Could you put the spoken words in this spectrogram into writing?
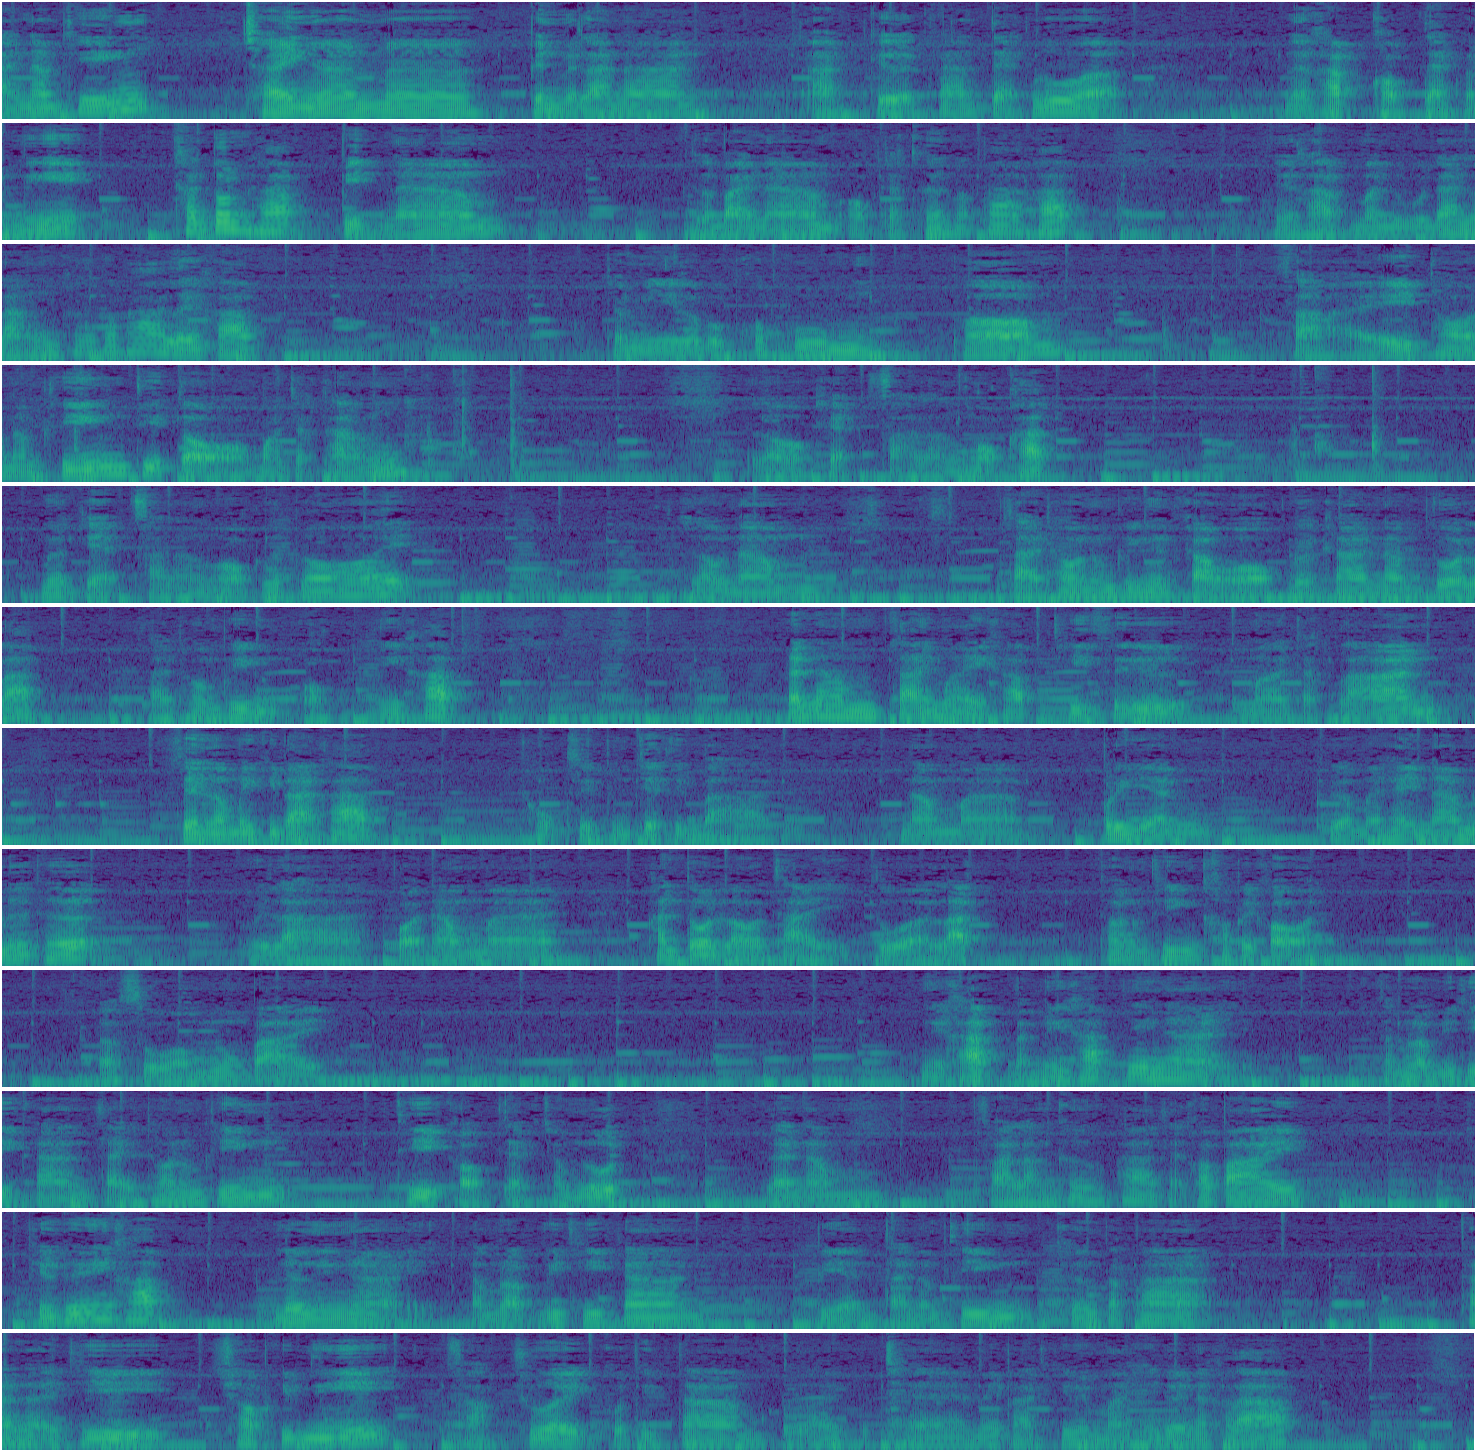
ายน้ำทิ้งใช้งานมาเป็นเวลานาน อาจเกิดการแตกรั่วนะครับ ขอบแตกแบบนี้ ขั้นต้นครับปิดน้ำระบายน้ำออกจากเครื่องซักผ้าครับเนี่ยครับ มาดูด้านหลังเครื่องซักผ้าเลยครับ จะมีระบบควบคุม พร้อม สายท่อน้ำทิ้งที่ต่อออกมาจากถังเราแกะฝาหลังออกครับ เมื่อแกะฝาหลังออกเรียบร้อย เรานำสายท่อน้ำทิ้งอันเก่าออก โดยการนำตัวรับสายท่อน้ำทิ้งออกนี้ครับ และนำสายใหม่ครับที่ซื้อมาจากร้าน เส้นเราไม่กี่บาทครับ 60-70 บาทนำมาเปลี่ยนเพื่อไม่ให้น้ำเลอะเทอะ เวลาปล่อยน้ำออกมาขั้นต้นเราใส่ตัวรัดท่อน้ำทิ้งเข้าไปก่อน แล้วสวมลงไป นี่ครับแบบนี้ครับง่ายๆสำหรับวิธีการใส่ท่อน้ำทิ้งที่กรอบแตกชำรุด และนำฝาหลังเครื่องซักผ้าใส่เข้าไป เพียงเท่านี้ครับเรื่องง่ายๆสำหรับวิธีการเปลี่ยนสายน้ำทิ้งเครื่องซักผ้า ท่านไหนที่ชอบคลิปนี้ฝากช่วยกดติดตาม กดไลค์ กดแชร์ ไม่พลาดคลิปใหม่ๆให้ด้วยนะครับ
